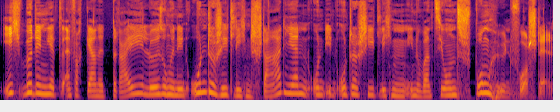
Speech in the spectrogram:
Ich würde Ihnen jetzt einfach gerne drei Lösungen in unterschiedlichen Stadien und in unterschiedlichen Innovationssprunghöhen vorstellen.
